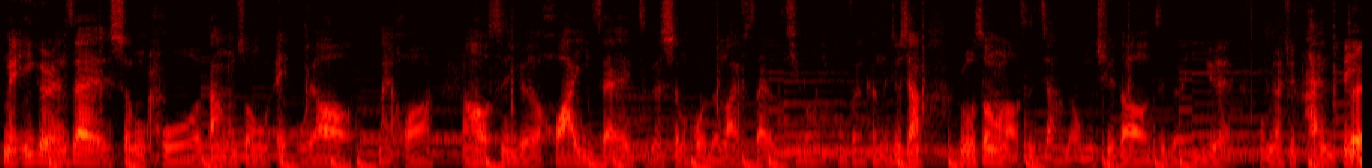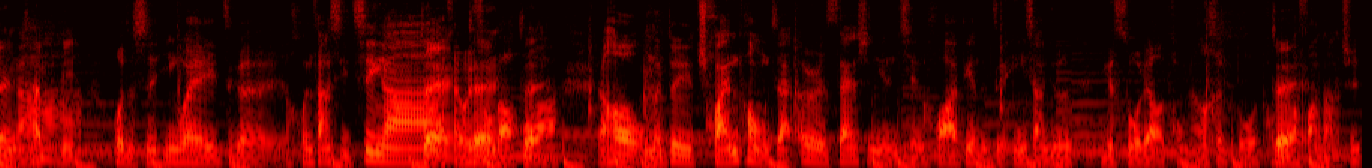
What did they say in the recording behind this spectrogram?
每一个人在生活当中，哎，我要买花，然后是一个花艺在这个生活的 lifestyle 的其中一部分，可能就像如宋勇老师讲的，我们去到这个医院，我们要去探病啊，探病。或者是因为这个婚丧喜庆啊，对，才会送到花。然后我们对于传统在二三十年前花店的这个印象，就是一个塑料桶，然后很多桶要放上去。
